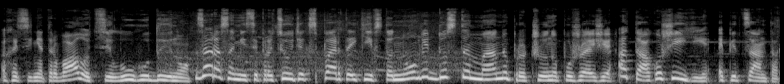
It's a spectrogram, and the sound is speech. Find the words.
Гасіння тривало цілу годину. Зараз на місці працюють експерти, які встановлять достеменну причину пожежі, а також її епіцентр.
